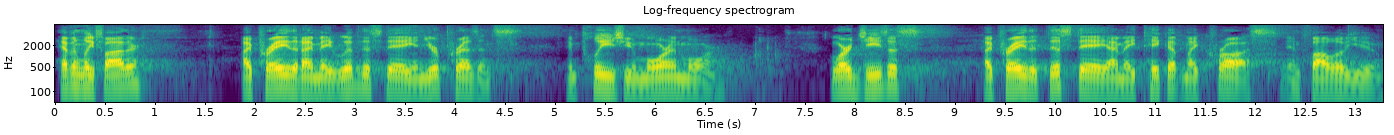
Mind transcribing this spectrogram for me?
Heavenly Father, I pray that I may live this day in your presence and please you more and more. Lord Jesus, I pray that this day I may take up my cross and follow you.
